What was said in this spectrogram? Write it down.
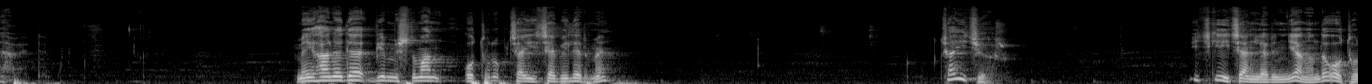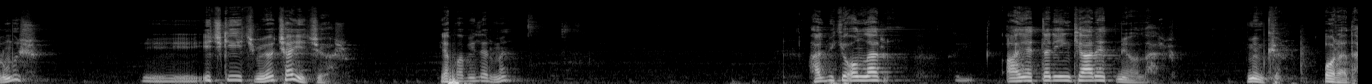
Evet. Meyhanede bir Müslüman oturup çay içebilir mi? Çay içiyor. İçki içenlerin yanında oturmuş, ee, içki içmiyor, çay içiyor. Yapabilir mi? Halbuki onlar ayetleri inkar etmiyorlar. Mümkün. Orada.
